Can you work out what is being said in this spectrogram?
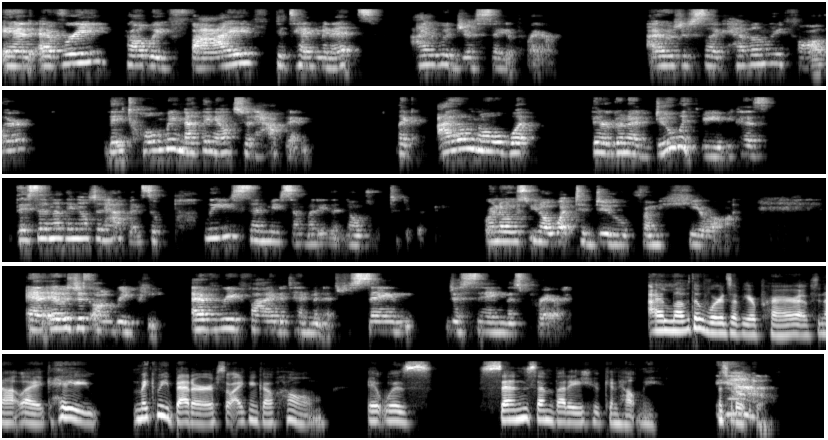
And every probably five to ten minutes i would just say a prayer. I was just like heavenly father they told me nothing else should happen. Like i don't know what they're going to do with me because they said nothing else had happened. So please send me somebody that knows what to do with me or knows, you know, what to do from here on. And it was just on repeat every five to 10 minutes, just saying, just saying this prayer. I love the words of your prayer of not like, hey, make me better so I can go home. It was send somebody who can help me. That's yeah.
